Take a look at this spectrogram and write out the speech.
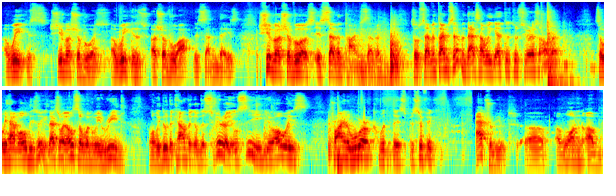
A week is Shiva Shavuos. A week is a Shavua, is seven days. Shiva Shavuos is seven times seven. So seven times seven, that's how we get to, to Sfiras Omer. So we have all these weeks. That's why also when we read, when we do the counting of the Sphira, you'll see you're always trying to work with a specific attribute uh, of one of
